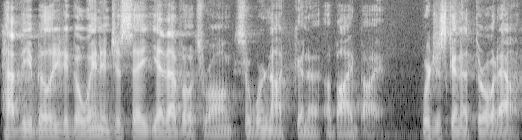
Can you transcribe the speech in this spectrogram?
have the ability to go in and just say, yeah, that vote's wrong, so we're not going to abide by it. We're just going to throw it out,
